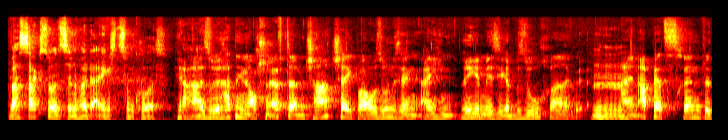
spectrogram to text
Was sagst du uns denn heute eigentlich zum Kurs? Ja, also wir hatten ihn auch schon öfter im Chartcheck. Bausun ist ja eigentlich ein regelmäßiger Besucher. Mhm. Ein Abwärtstrend äh,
